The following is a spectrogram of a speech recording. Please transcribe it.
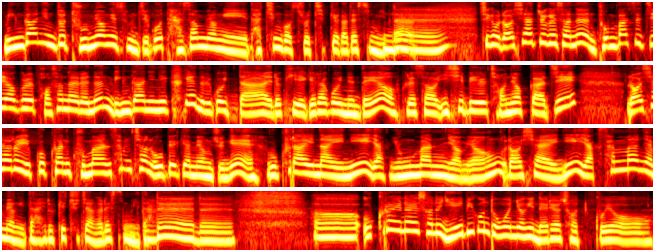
민간인도 2명이 숨지고 5명이 다친 것으로 집계가 됐습니다. 네. 지금 러시아 쪽에서는 돈바스 지역을 벗어나려는 민간인이 크게 늘고 있다 이렇게 얘기를 하고 있는데요. 그래서 20일 저녁까지 러시아로 입국한 9만 3,500여 명 중에 우크라이나인이 약 6만여 명, 러시아인이 약 3만여 명이다 이렇게 주장을 했습니다. 네, 네. 어, 우크라이나에서는 예비군 동원령이 내려졌고요.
